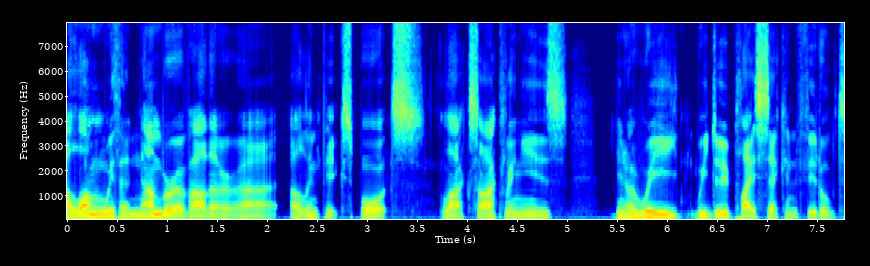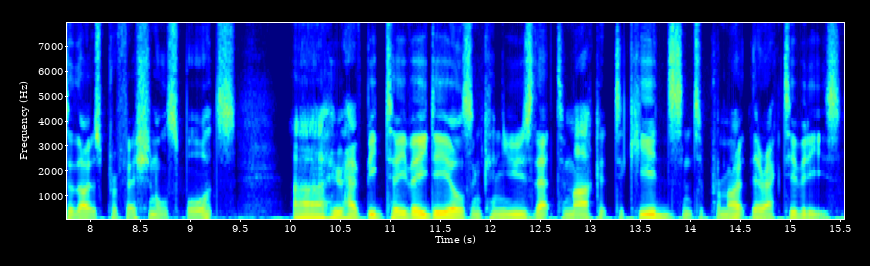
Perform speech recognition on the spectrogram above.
along with a number of other uh, Olympic sports like cycling, is you know we we do play second fiddle to those professional sports uh, who have big TV deals and can use that to market to kids and to promote their activities.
